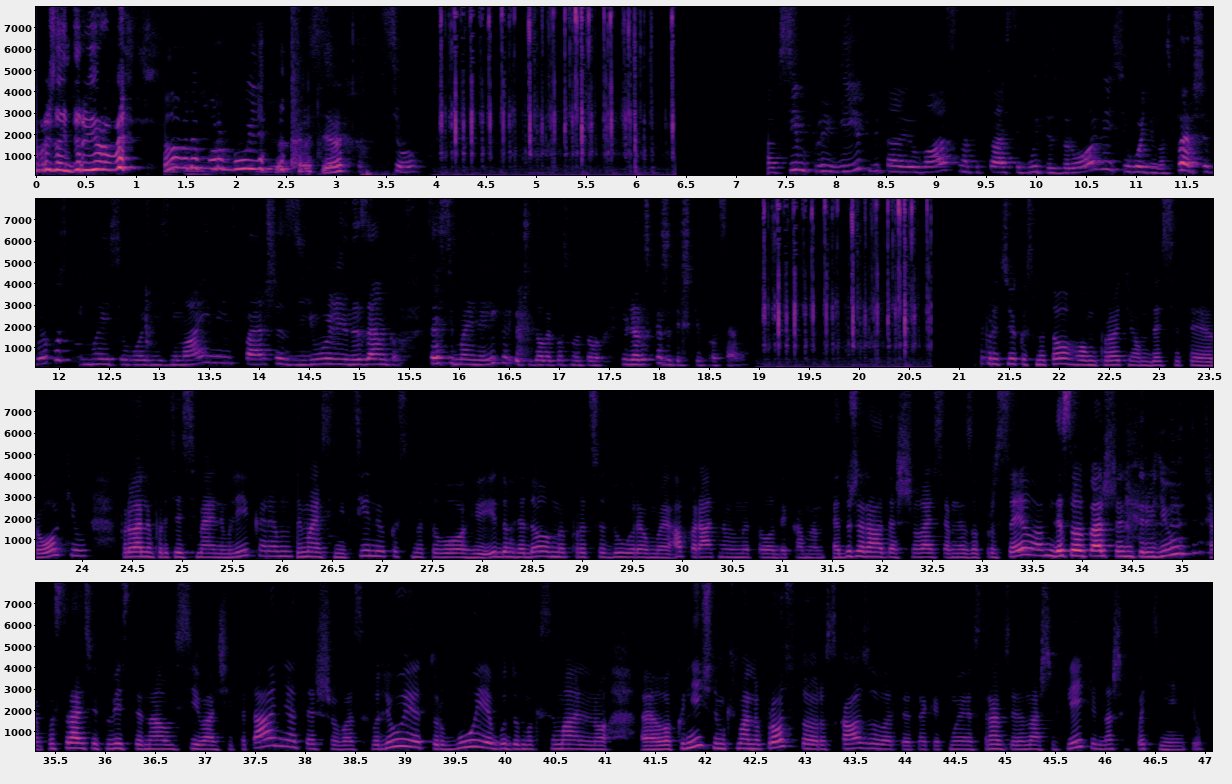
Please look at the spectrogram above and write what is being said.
я прийшла інтерв'ю робити. Вона мене фарбує. Красиво. Все. Всім привіт! Вітаю вас на підкасті Будьте здорові. Сьогодні у нас перший випуск, і ми сьогодні знімаємо її вперше з Юлією Незенко. Це сімейний лікар і чудовий косметолог. Юля, розкажи трішки про себе. Працюю косметологом протягом 10 років. Паралельно працюю сімейним лікарем, займаюся ін'єкційною косметологією і доглядовими процедурами, апаратними методиками. Я дуже рада, що Леся мене запросила для свого першого інтерв'ю. Постараюсь відповісти на усі ваші питання, те, що вас хвилює, турбує. Буду максимально е, лаконічно, максимально просто розказувати, так як ми стараємося для наших клієнтів, наших пацієнтів.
